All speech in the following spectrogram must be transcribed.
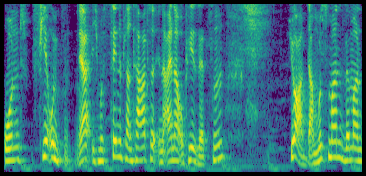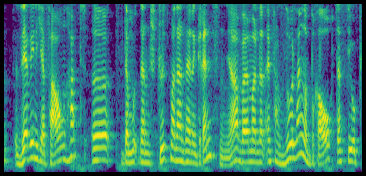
und vier unten. Ja? Ich muss zehn Implantate in einer OP setzen. Ja, da muss man, wenn man sehr wenig Erfahrung hat, äh, dann, dann, stößt man an seine Grenzen, ja, weil man dann einfach so lange braucht, dass die OP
